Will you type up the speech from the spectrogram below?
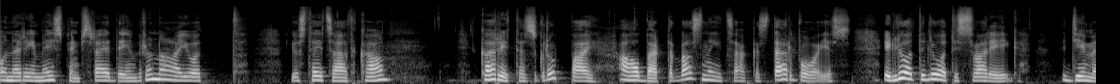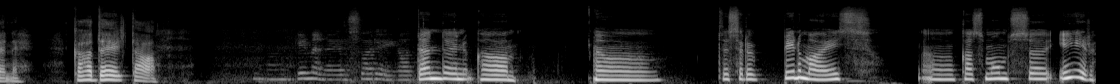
Un arī mēs pirms raidījuma runājot, jūs teicāt, ka Karitas grupai Alberta baznīcā, kas darbojas, ir ļoti, ļoti svarīga ģimene. Kādēļ tā? Ģimene ir svarīga. Tendēļ, ka uh, tas ir pirmais, kas mums ir,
